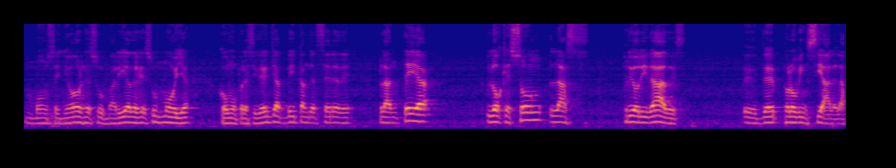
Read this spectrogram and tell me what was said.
Monseñor Jesús María de Jesús Moya, como presidente Advitan del CRD, plantea lo que son las prioridades eh, provinciales, las,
